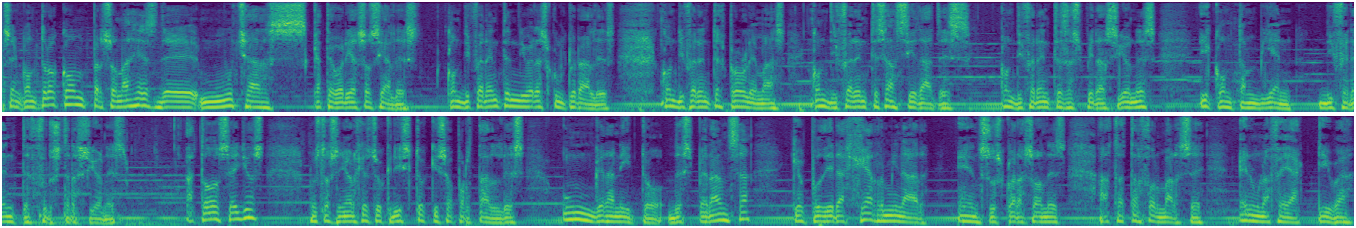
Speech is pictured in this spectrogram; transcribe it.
Se encontró con personajes de muchas categorías sociales, con diferentes niveles culturales, con diferentes problemas, con diferentes ansiedades, con diferentes aspiraciones y con también diferentes frustraciones. A todos ellos, nuestro Señor Jesucristo quiso aportarles un granito de esperanza que pudiera germinar en sus corazones hasta transformarse en una fe activa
